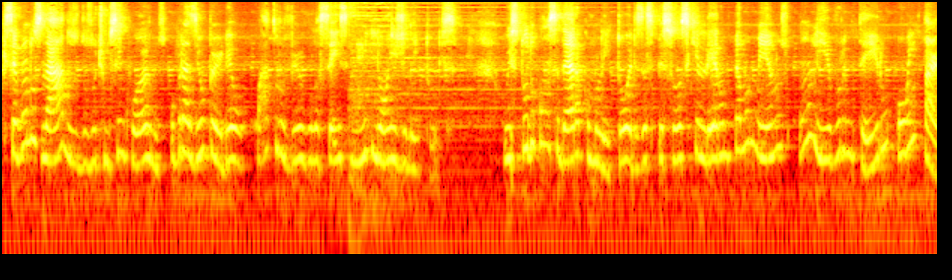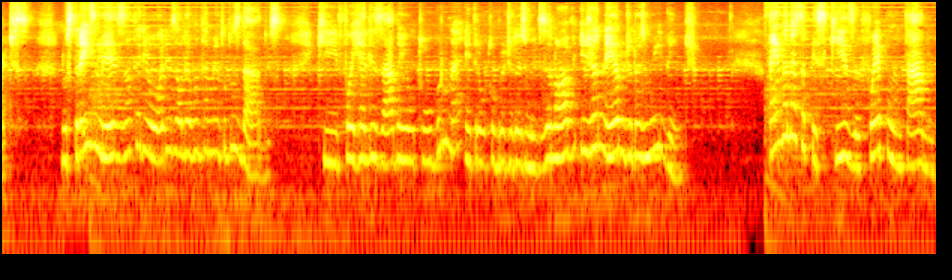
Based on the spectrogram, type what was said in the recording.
que segundo os dados dos últimos cinco anos, o Brasil perdeu 4,6 milhões de leitores. O estudo considera como leitores as pessoas que leram pelo menos um livro inteiro ou em partes, nos três meses anteriores ao levantamento dos dados, que foi realizado em outubro, né, entre outubro de 2019 e janeiro de 2020. Ainda nessa pesquisa foi apontado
